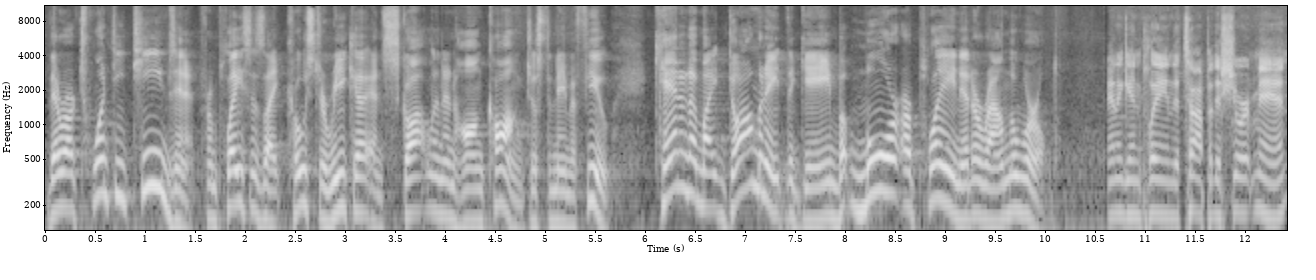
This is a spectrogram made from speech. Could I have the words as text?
there are 20 teams in it from places like Costa Rica and Scotland and Hong Kong, just to name a few. Canada might dominate the game, but more are playing it around the world. And again, playing the top of the short man.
